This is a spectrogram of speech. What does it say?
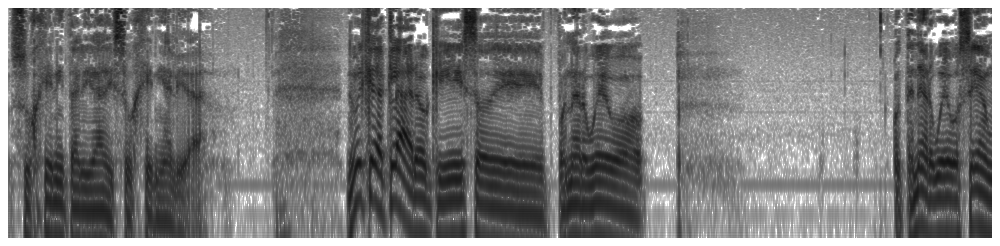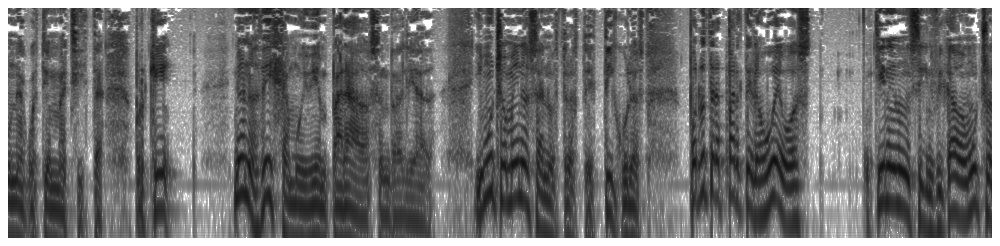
Su genitalidad y su genialidad. No me queda claro que eso de poner huevo o tener huevo sea una cuestión machista, porque no nos deja muy bien parados en realidad, y mucho menos a nuestros testículos. Por otra parte, los huevos tienen un significado mucho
